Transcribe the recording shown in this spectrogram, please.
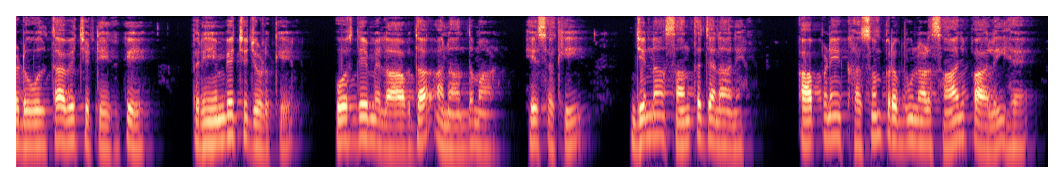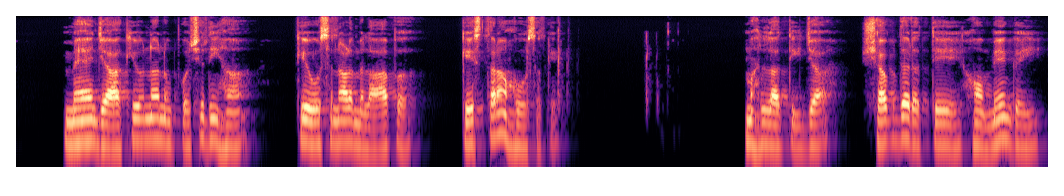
ਅਡੋਲਤਾ ਵਿੱਚ ਟਿਕ ਕੇ, ਪ੍ਰੇਮ ਵਿੱਚ ਜੁੜ ਕੇ ਉਸ ਦੇ ਮਿਲਾਪ ਦਾ ਆਨੰਦ ਮਾਣ। हे ਸਖੀ ਜਿਨ੍ਹਾਂ ਸੰਤ ਜਨਾਂ ਨੇ ਆਪਣੇ ਖਸਮ ਪ੍ਰਭੂ ਨਾਲ ਸਾਂਝ ਪਾ ਲਈ ਹੈ, ਮੈਂ ਜਾ ਕੇ ਉਹਨਾਂ ਨੂੰ ਪੁੱਛਦੀ ਹਾਂ ਕਿ ਉਸ ਨਾਲ ਮਿਲਾਪ ਕਿਸ ਤਰ੍ਹਾਂ ਹੋ ਸਕੇ। ਮਹਲਾ ਤੀਜਾ। ਸ਼ਬਦ ਰਤੇ ਹਉਮੈ ਗਈ,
